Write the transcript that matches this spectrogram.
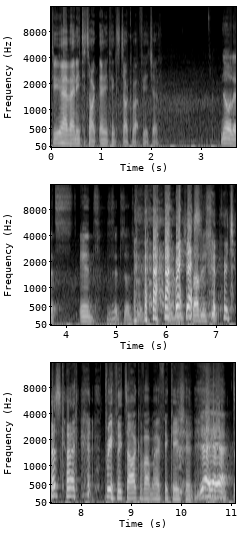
Do you have any to talk anything to talk about, VHF? No, let's end this episode here. we, just, we just got briefly talk about my vacation. Yeah, yeah, yeah. the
